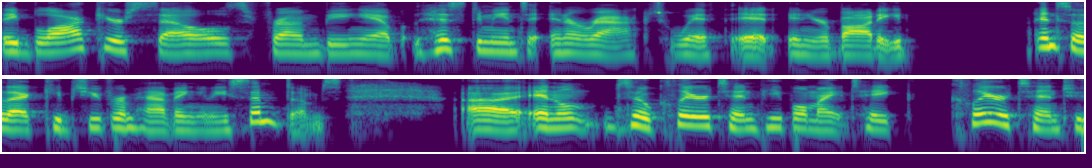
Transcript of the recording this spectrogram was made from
they block your cells from being able histamine to interact with it in your body. And so that keeps you from having any symptoms. Uh, and so Claritin, people might take Claritin to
